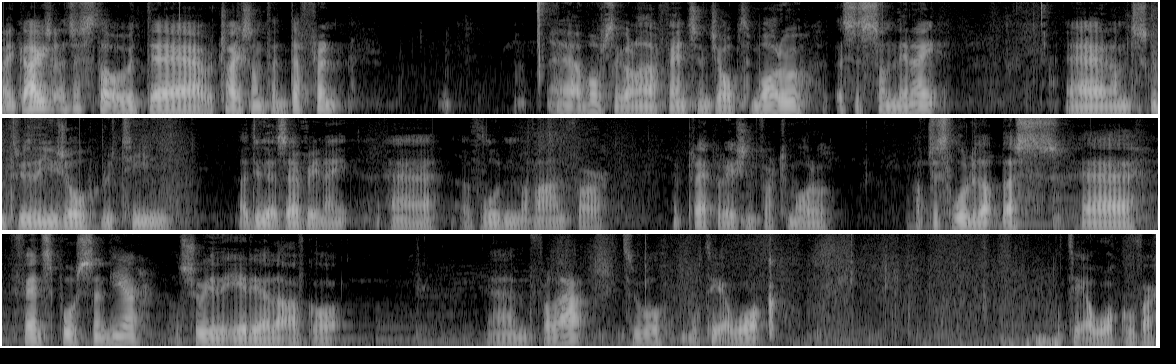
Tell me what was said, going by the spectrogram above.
Right guys, I just thought I would, uh, would try something different. Uh, I've obviously got another fencing job tomorrow. This is Sunday night. Uh, and I'm just going through the usual routine. I do this every night uh, of loading my van for in preparation for tomorrow. I've just loaded up this uh, fence post in here. I'll show you the area that I've got um, for that. So we'll, we'll take a walk. We'll take a walk over.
